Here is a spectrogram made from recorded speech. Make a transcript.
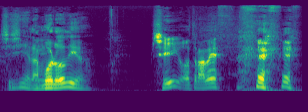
Sí, sí, el Eh, amor-odio. Sí, otra vez.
